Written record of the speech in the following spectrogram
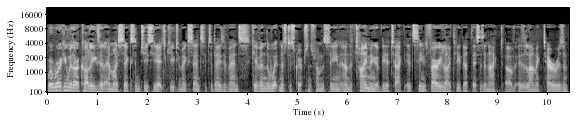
We're working with our colleagues at MI6 and GCHQ to make sense of today's events. Given the witness descriptions from the scene and the timing of the attack, it seems very likely that this is an act of Islamic terrorism.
